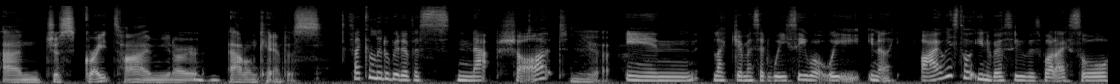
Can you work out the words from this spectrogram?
and just great time, you know, mm-hmm. out on campus. It's like a little bit of a snapshot. Yeah. In, like Jemma said, we see what we, you know, like I always thought university was what I saw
